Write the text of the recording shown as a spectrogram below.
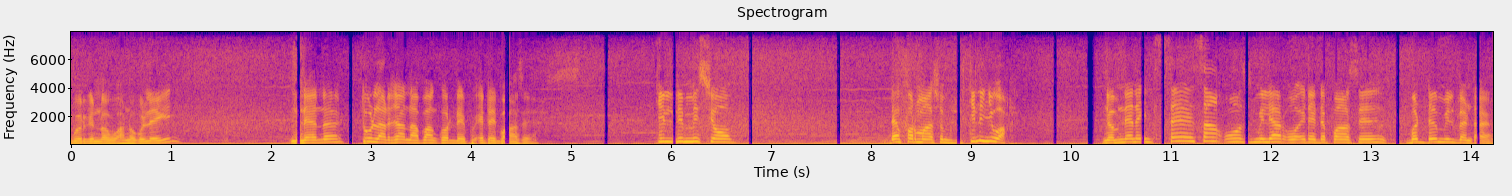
Gorgui Ndong wax na ko léegi nee na tout l'argent n'a pas encore été dépensé. Ci li mission d'information bi ci li ñu wax. Ñoom nee nañ cinq cent onze milliards ont été dépensés ba 2021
